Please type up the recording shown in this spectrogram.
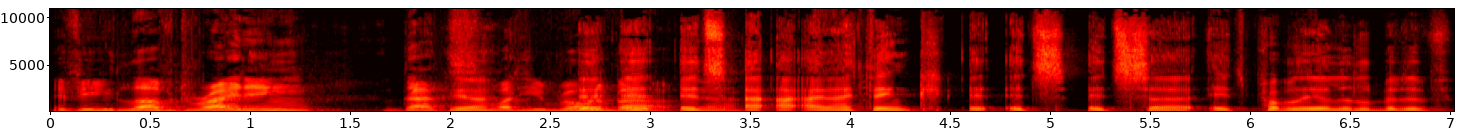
if he loved writing, that's yeah. what he wrote It- it- about. it's I, I- and I think it, it's it's uh, it's probably a little bit of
